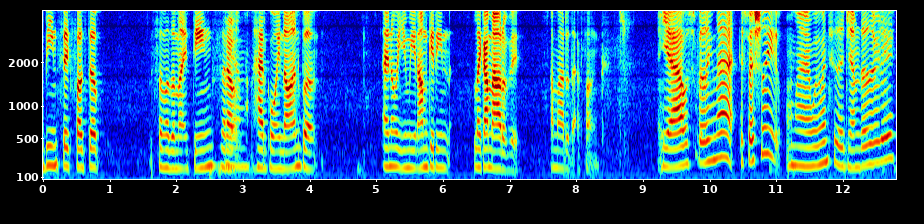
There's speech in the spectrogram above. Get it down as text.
being sick fucked up some of the my things that Yeah. I had going on. But I know what you mean. I'm getting like I'm out of it. I'm out of that funk. Yeah, I was feeling that, especially when we went to the gym the other day,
